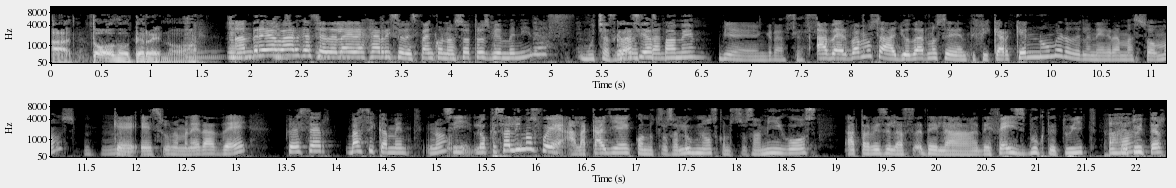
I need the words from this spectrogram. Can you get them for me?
a todo terreno. Andrea Vargas y Adelaida Harrison están con nosotros. Bienvenidas. Muchas gracias, Pame. Bien, gracias. A ver, vamos a ayudarnos a identificar qué número del enneagrama somos, que es una manera de crecer, básicamente, ¿no? Sí, lo que salimos fue a la calle con nuestros alumnos, con nuestros amigos, a través de las de la de Facebook, de, tweet, de Twitter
